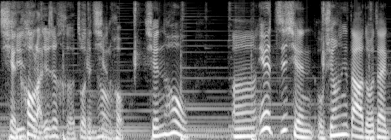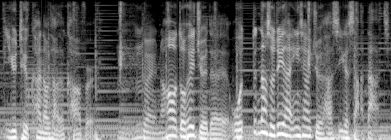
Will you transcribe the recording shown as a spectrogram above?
前后啦，就是合作的前前后。前后，嗯、因为之前我相信大家都在 YouTube 看到她的 cover，、嗯，对，然后都会觉得，我对那时候对她印象觉得她是一个傻大姐，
